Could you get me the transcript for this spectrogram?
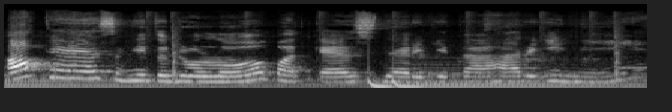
Oke, segitu dulu podcast dari kita hari ini.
